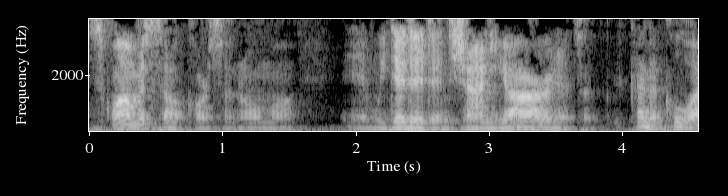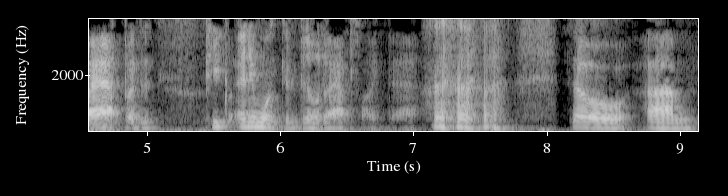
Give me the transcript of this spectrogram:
squamous cell carcinoma, and we did it in Shiny R, and It's a kind of cool app, but it, people, anyone can build apps like that. so um,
